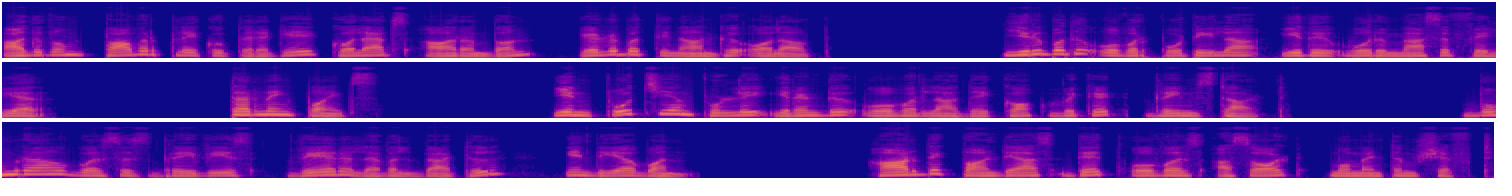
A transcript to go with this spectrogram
அதுவும் பவர் பிளேக்கு பிறகே கொலாப்ஸ் ஆரம்பம் எழுபத்தி நான்கு ஆல் அவுட் இருபது ஓவர் போட்டியிலா? இது ஒரு massive failure turning points in பூஜ்ஜியம் புள்ளி இரண்டு ஓவர்லா de Kock wicket dream start Bumrah versus Brevis வேற level battle India one Hardik Pandya's death overs assault momentum shift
